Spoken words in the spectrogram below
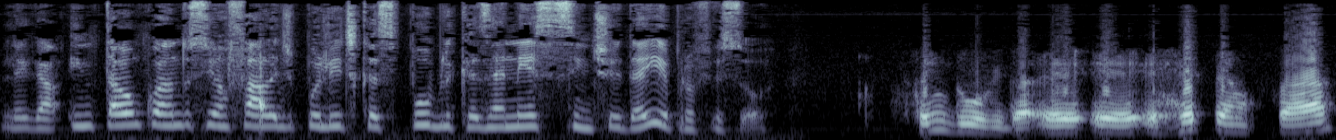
Legal. Então, quando o senhor fala de políticas públicas, é nesse sentido aí, professor? Sem dúvida. É, é, é repensar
